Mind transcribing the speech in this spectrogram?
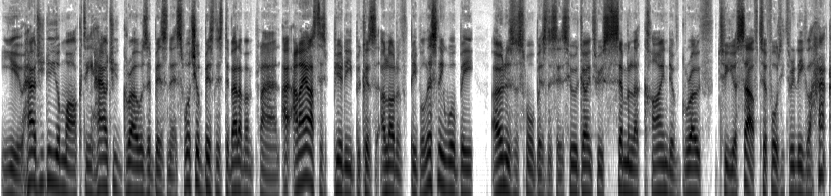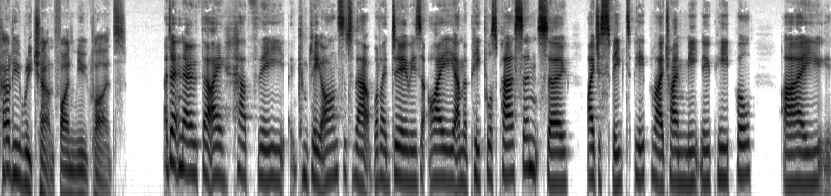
you? How do you do your marketing? How do you grow as a business? What's your business development plan? I, and I ask this purely because a lot of people listening will be owners of small businesses who are going through similar kind of growth to yourself, to 43 Legal. How, how do you reach out and find new clients? I don't know that I have the complete answer to that. What I do is I am a people's person. So I just speak to people, I try and meet new people. I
